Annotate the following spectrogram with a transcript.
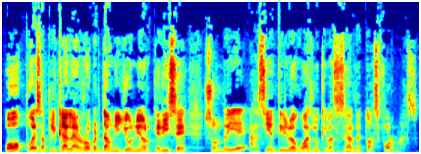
O puedes aplicarle a Robert Downey Jr. que dice sonríe, asiente y luego haz lo que ibas a hacer de todas formas.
